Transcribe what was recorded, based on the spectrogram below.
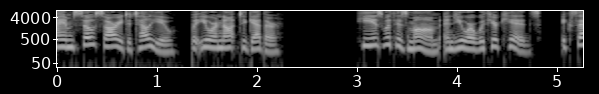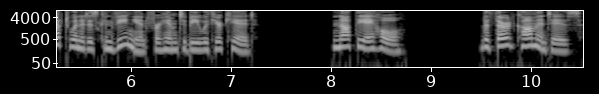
I am so sorry to tell you, but you are not together. He is with his mom and you are with your kids, except when it is convenient for him to be with your kid. Not the a-hole. The third comment is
